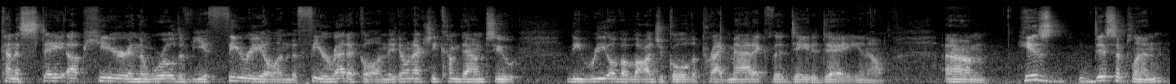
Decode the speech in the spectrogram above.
kind of stay up here in the world of the ethereal and the theoretical, and they don't actually come down to the real, the logical, the pragmatic, the day to day, you know. Um, his discipline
